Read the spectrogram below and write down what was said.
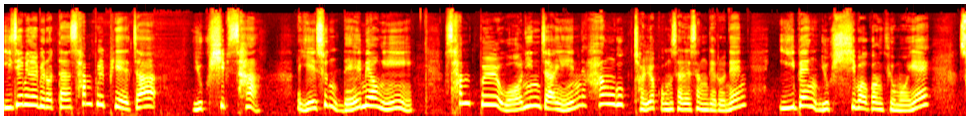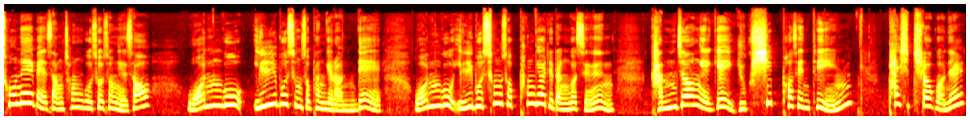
이재민을 비롯한 산불 피해자 64, 64명이 산불 원인자인 한국전력공사를 상대로 낸 260억 원 규모의 손해배상 청구 소송에서 원고 일부 승소 판결이었는데 원고 일부 승소 판결이란 것은 감정액의 60%인 87억 원을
